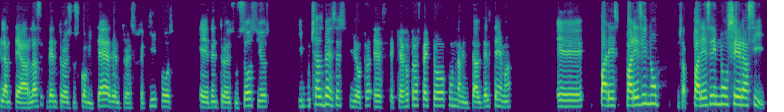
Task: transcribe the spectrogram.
plantearlas dentro de sus comités, dentro de sus equipos, dentro de sus socios. Y muchas veces, y otro, es, que es otro aspecto fundamental del tema, parece, no, parece no ser así,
